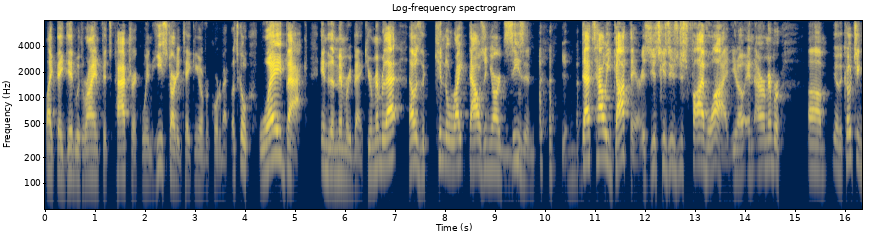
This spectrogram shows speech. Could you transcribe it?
like they did with Ryan Fitzpatrick when he started taking over quarterback. Let's go way back into the memory bank. You remember that? That was the Kendall Wright thousand yard mm-hmm. season. yeah. That's how he got there. Is just because he was just five wide, you know. And I remember, um, you know, the coaching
